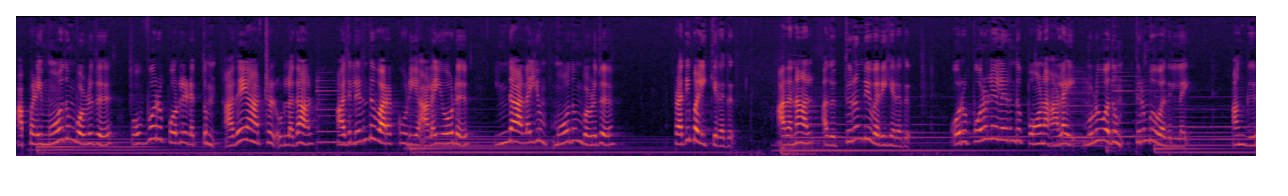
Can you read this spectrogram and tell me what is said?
அப்படி மோதும் பொழுது ஒவ்வொரு பொருளிடத்தும் அதே ஆற்றல் உள்ளதால் அதிலிருந்து வரக்கூடிய அலையோடு இந்த அலையும் மோதும் பொழுது பிரதிபலிக்கிறது. அதனால் அது திரும்பி வருகிறது. ஒரு பொருளிலிருந்து போன அலை முழுவதும் திரும்புவதில்லை. அங்கு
